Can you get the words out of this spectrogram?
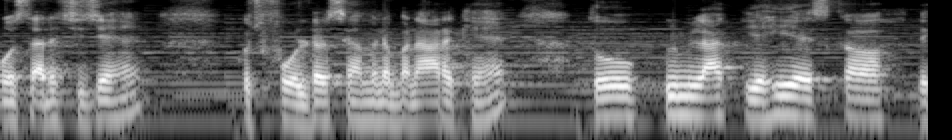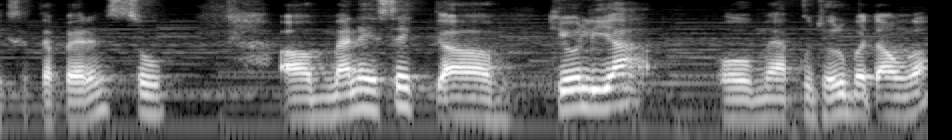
वो सारी चीज़ें हैं, कुछ फोल्डर से हमने बना रखे हैं तो कुल मिला यही है इसका, देख सकते हैं पेरेंट्स सो मैंने इसे क्यों लिया? वो मैं आपको ज़रूर बताऊँगा।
